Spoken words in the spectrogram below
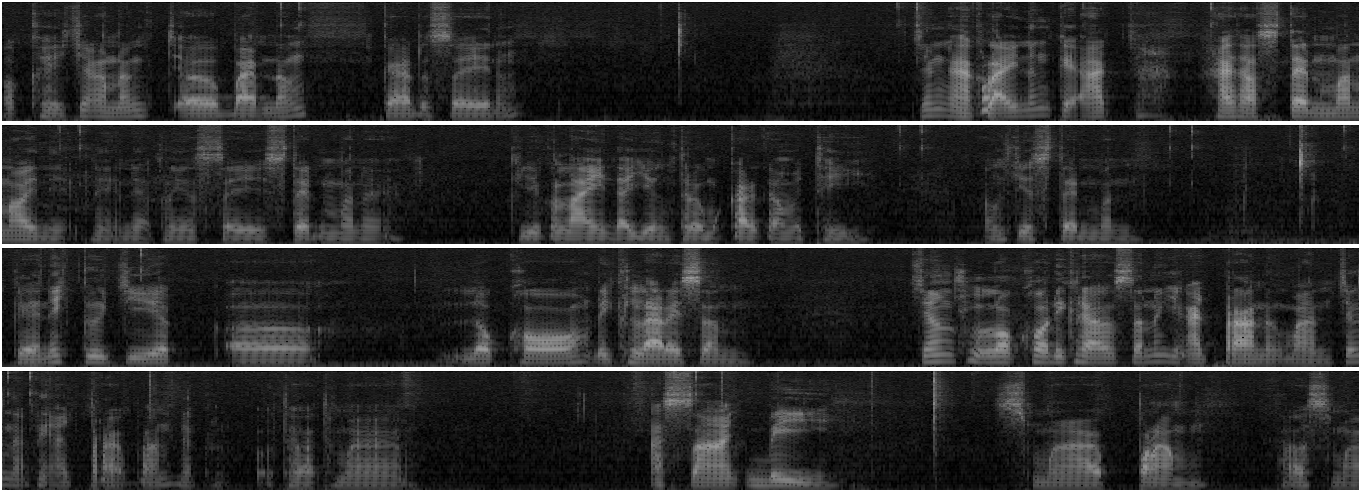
អូខេអញ្ចឹងអាហ្នឹងបែបហ្នឹងការទៅសេហ្នឹងអញ្ចឹងអាកន្លែងហ្នឹងគេអាចហៅថា statement ហើយនេះអ្នកគ្នា say statement ហ្នឹងជាកន្លែងដែលយើងត្រូវបង្កើតកម្មវិធីហ្នឹងជា statement គេនេះគឺជាអឺ local declaration អញ្ចឹង local declaration ហ្នឹងយើងអាចប្រើនឹងបានអញ្ចឹងអ្នកគ្នាអាចប្រើបានធ្វើអាត្មា assign b ស្មើ5ហើយស្មើ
